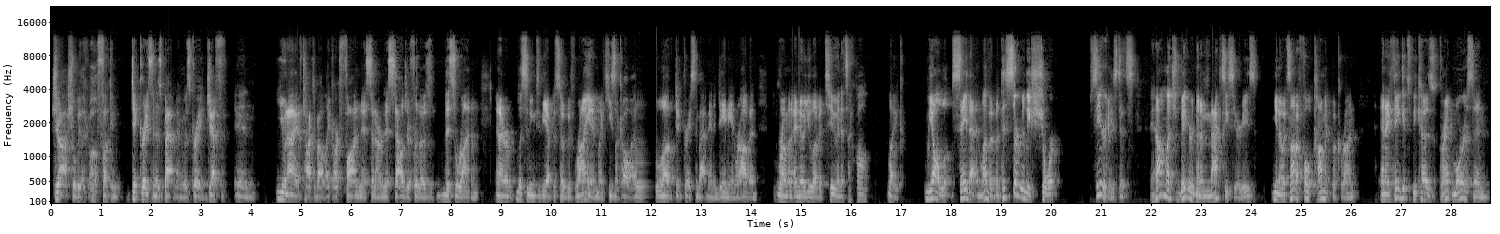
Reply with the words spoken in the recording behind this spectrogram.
Josh will be like, "Oh, fucking Dick Grayson as Batman was great." Jeff and you and I have talked about like our fondness and our nostalgia for those this run. And I were listening to the episode with Ryan, like he's like, "Oh, I love Dick Grayson Batman and Damian Robin." Roman, I know you love it too, and it's like, well, like we all say that and love it, but this is a really short series. It's Yeah. not much bigger than a maxi series. You know, it's not a full comic book run. And I think it's because Grant Morrison,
